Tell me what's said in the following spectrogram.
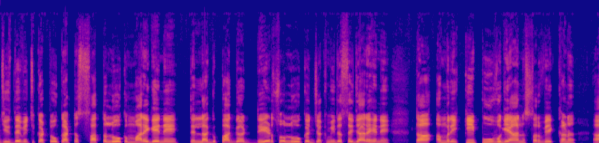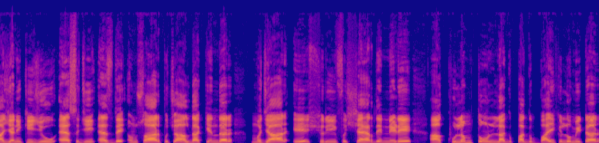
ਜਿਸ ਦੇ ਵਿੱਚ ਘੱਟੋ-ਘੱਟ 7 ਲੋਕ ਮਾਰੇ ਗਏ ਨੇ ਤੇ ਲਗਭਗ 150 ਲੋਕ ਜ਼ਖਮੀ ਦੱਸੇ ਜਾ ਰਹੇ ਨੇ। ਤਾਂ ਅਮਰੀਕੀ ਭੂ ਵਿਗਿਆਨ ਸਰਵੇਖਣ ਯਾਨੀ ਕਿ USGS ਦੇ ਅਨੁਸਾਰ ਭੂਚਾਲ ਦਾ ਕੇਂਦਰ ਮਜ਼ਾਰ ਏ ਸ਼ਰੀਫ ਸ਼ਹਿਰ ਦੇ ਨੇੜੇ ਅ, ਖੁਲਮ ਤੋਂ ਲਗਭਗ 22 ਕਿਲੋਮੀਟਰ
